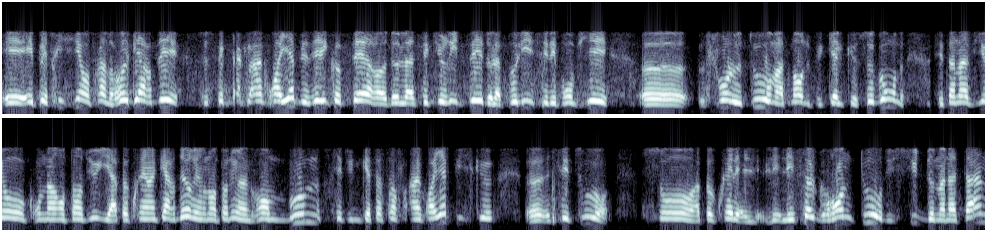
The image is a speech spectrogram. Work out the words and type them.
est, est pétrifié en train de regarder ce spectacle incroyable. des hélicoptères de la sécurité, de la police et des pompiers euh, font le tour maintenant depuis quelques secondes. C'est un avion qu'on a entendu il y a à peu près un quart d'heure et on a entendu un grand boom. C'est une catastrophe incroyable puisque euh, ces tours à peu près les, les, seules grandes tours du sud de Manhattan.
